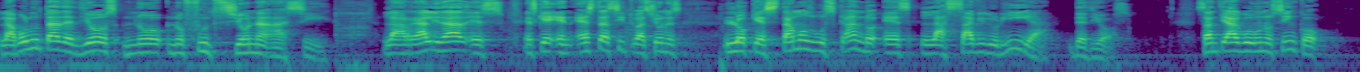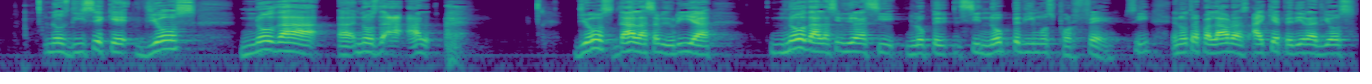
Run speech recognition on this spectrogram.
La voluntad de Dios no, no funciona así. La realidad es, es que en estas situaciones lo que estamos buscando es la sabiduría de Dios. Santiago 1.5 nos dice que Dios no da, ah, nos da, al, Dios da la sabiduría, no da la sabiduría si, no pedimos por fe. ¿sí? En otras palabras, hay que pedir a Dios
